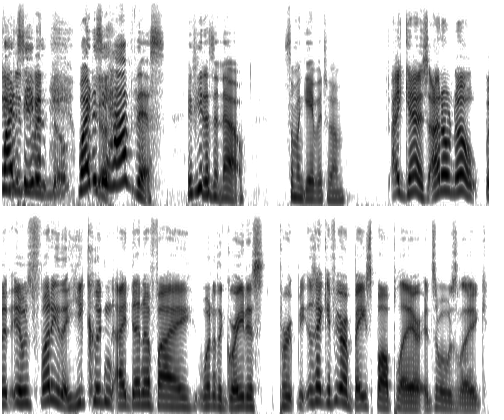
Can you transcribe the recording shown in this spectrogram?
why does he even? know. Why does Yeah. he have this if he doesn't know? Someone gave it to him. I guess I don't know, but it was funny that he couldn't identify one of the greatest. Per- it was like if you're a baseball player and someone was like,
